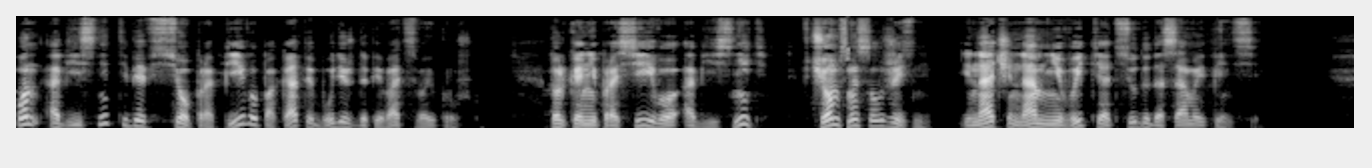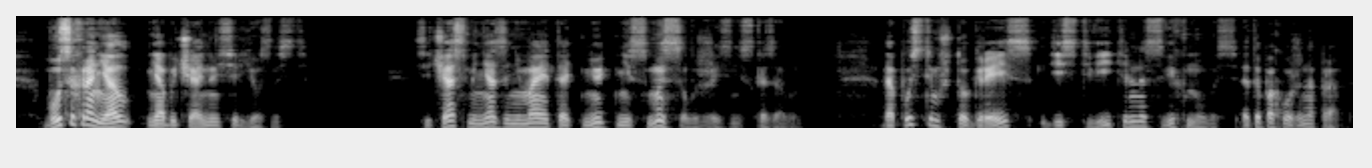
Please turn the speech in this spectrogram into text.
Он объяснит тебе все про пиво, пока ты будешь допивать свою кружку. Только не проси его объяснить, в чем смысл жизни, иначе нам не выйти отсюда до самой пенсии. Бу сохранял необычайную серьезность. «Сейчас меня занимает отнюдь не смысл жизни», — сказал он. «Допустим, что Грейс действительно свихнулась. Это похоже на правду.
